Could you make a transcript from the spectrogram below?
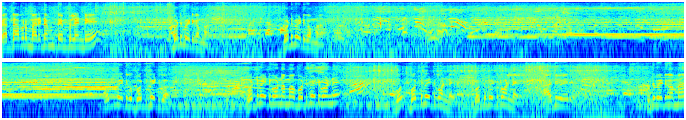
పెద్దాపురం మరిడమ్మ టెంపుల్ అండి. బొట్టు పెట్టుకోమ్మా. బొట్టు పెట్టుకోమ్మా. బొట్టు పెట్టుకో బొట్టు పెట్టుకో. బొట్టు పెట్టుకోండి అమ్మా బొట్టు పెట్టుకోండి. బొట్టు పెట్టుకోండి బొట్టు పెట్టుకోండి. అది వేరే. బొట్టు పెట్టుకోమ్మా.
